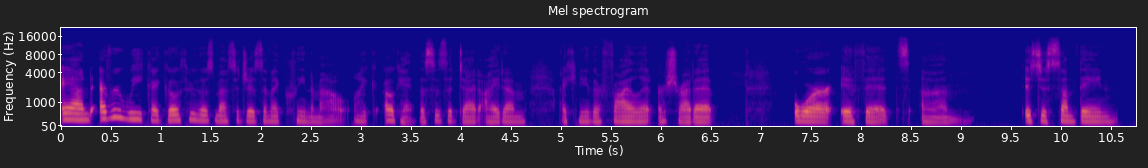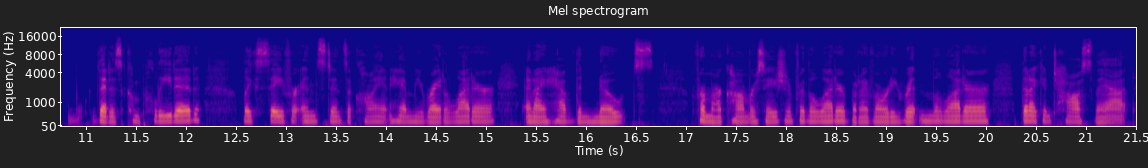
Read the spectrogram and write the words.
And every week I go through those messages and I clean them out. Like, okay, this is a dead item. I can either file it or shred it. Or if it's um, it's just something that is completed, like say for instance, a client had me write a letter and I have the notes from our conversation for the letter, but I've already written the letter, then I can toss that.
